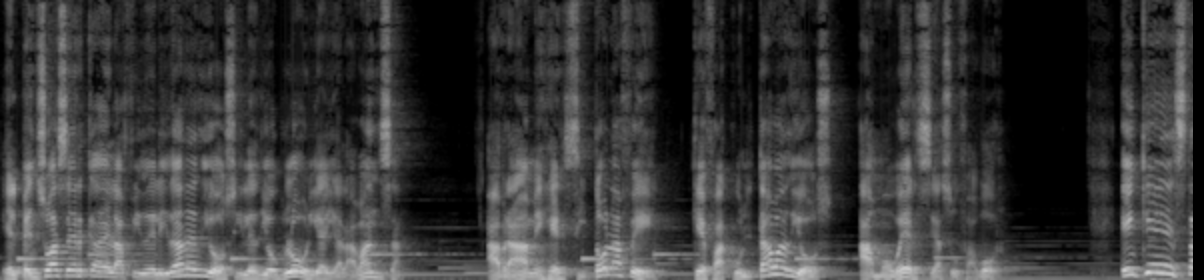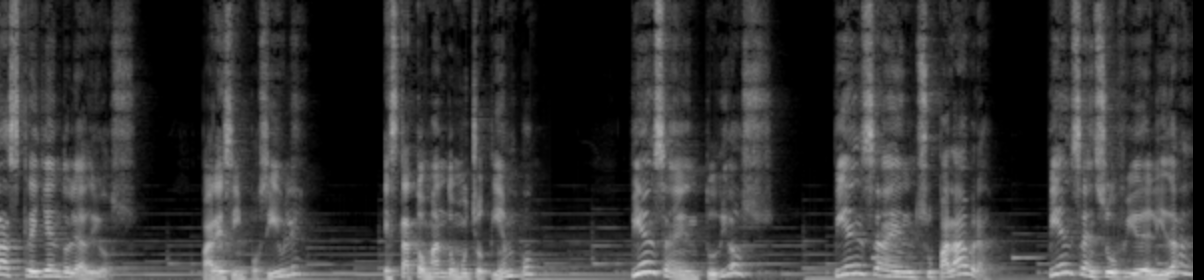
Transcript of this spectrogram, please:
Él pensó acerca de la fidelidad de Dios y le dio gloria y alabanza. Abraham ejercitó la fe que facultaba a Dios a moverse a su favor. ¿En qué estás creyéndole a Dios? ¿Parece imposible? ¿Está tomando mucho tiempo? Piensa en tu Dios. Piensa en su palabra. Piensa en su fidelidad.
